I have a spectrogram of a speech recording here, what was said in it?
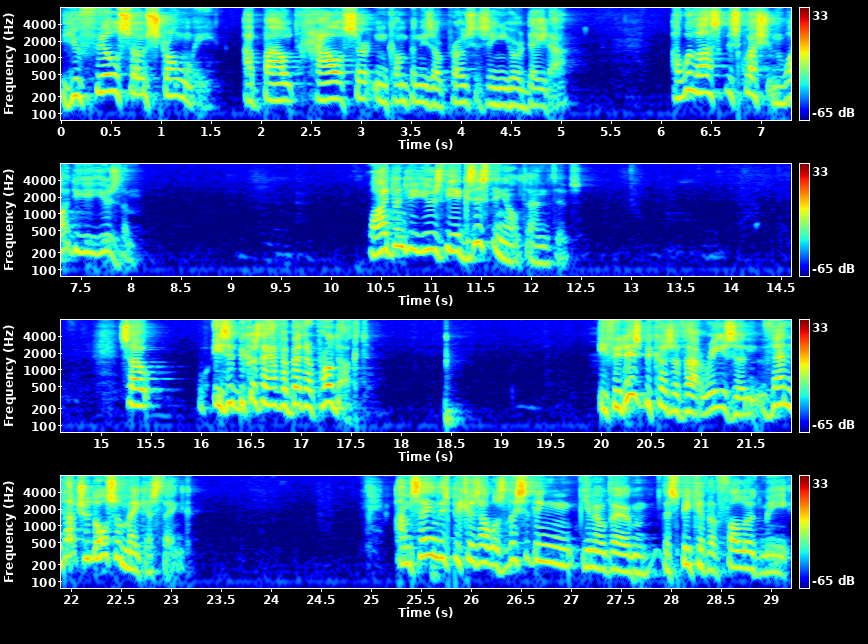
you feel so strongly about how certain companies are processing your data, I will ask this question why do you use them? Why don't you use the existing alternatives? So, is it because they have a better product? If it is because of that reason, then that should also make us think. I'm saying this because I was listening, you know, the, the speaker that followed me,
